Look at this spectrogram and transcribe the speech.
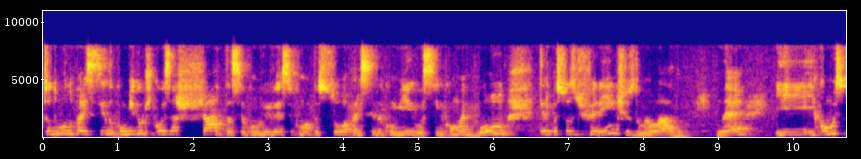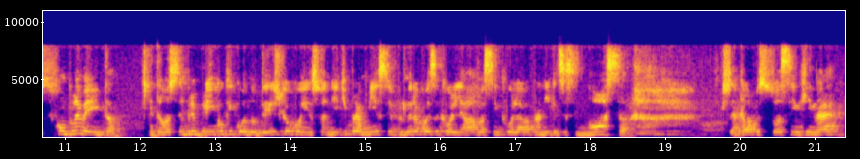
todo mundo parecido comigo, que coisa chata se eu convivesse com uma pessoa parecida comigo, assim, como é bom ter pessoas diferentes do meu lado, né? E, e como isso se complementa. Então eu sempre brinco que quando desde que eu conheço a Nick, para mim assim, a primeira coisa que eu olhava assim, que eu olhava para Nick e dizia assim: "Nossa, aquela pessoa assim que, né,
